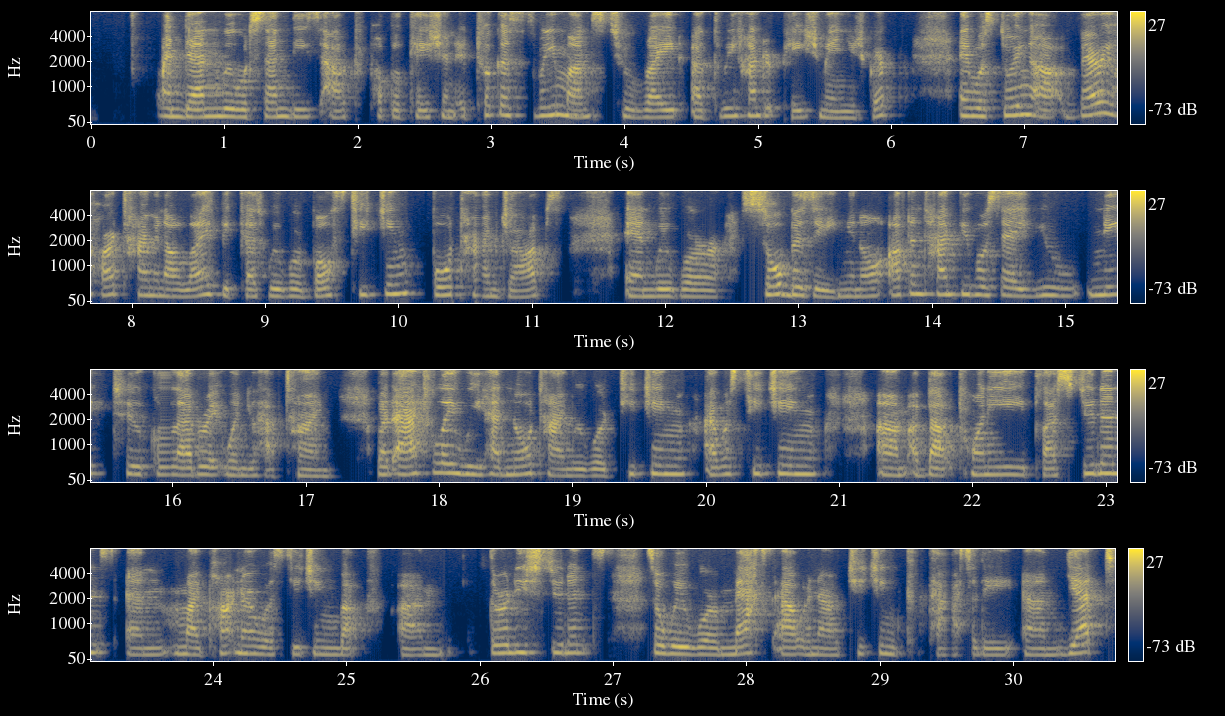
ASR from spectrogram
and then we would send these out to publication. It took us three months to write a 300 page manuscript and was doing a very hard time in our life because we were both teaching full-time jobs and we were so busy. You know, oftentimes people say you need to collaborate when you have time, but actually we had no time. We were teaching, I was teaching um, about 20 plus students and my partner was teaching about um, 30 students. So we were maxed out in our teaching capacity. And yet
